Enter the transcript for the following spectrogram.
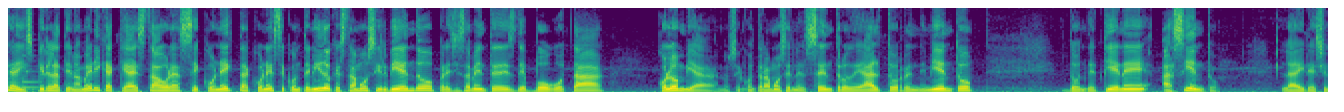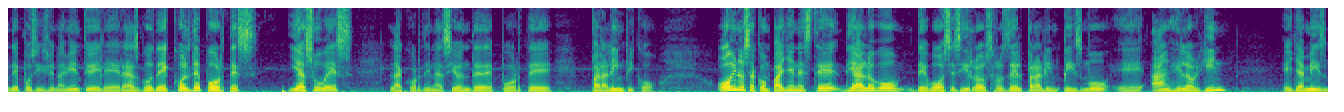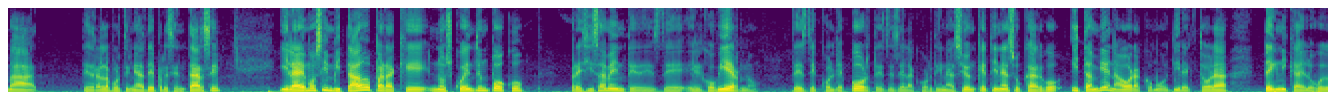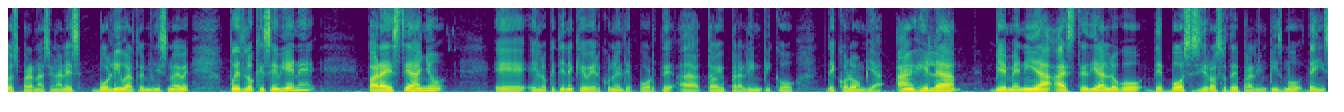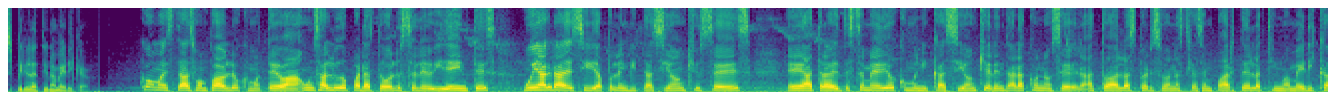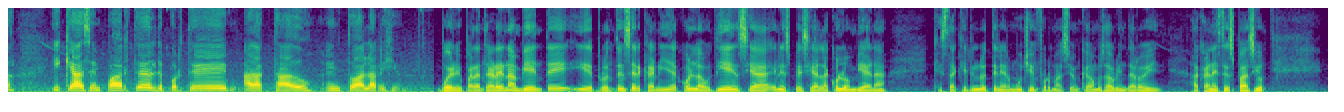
audiencia de Inspire Latinoamérica que a esta hora se conecta con este contenido que estamos sirviendo precisamente desde Bogotá, Colombia. Nos encontramos en el centro de alto rendimiento donde tiene asiento la Dirección de Posicionamiento y Liderazgo de Coldeportes y a su vez la Coordinación de Deporte Paralímpico. Hoy nos acompaña en este diálogo de voces y rostros del paralimpismo eh, Ángela Holguín. Ella misma tendrá la oportunidad de presentarse y la hemos invitado para que nos cuente un poco precisamente desde el gobierno, desde Coldeportes, desde la coordinación que tiene a su cargo y también ahora como directora técnica de los Juegos Paranacionales Bolívar 2019, pues lo que se viene para este año eh, en lo que tiene que ver con el deporte adaptado y paralímpico de Colombia. Ángela, bienvenida a este diálogo de voces y rostros de paralimpismo de Inspire Latinoamérica. ¿Cómo estás Juan Pablo? ¿Cómo te va? Un saludo para todos los televidentes. Muy agradecida por la invitación que ustedes eh, a través de este medio de comunicación quieren dar a conocer a todas las personas que hacen parte de Latinoamérica y que hacen parte del deporte adaptado en toda la región. Bueno, y para entrar en ambiente y de pronto en cercanía con la audiencia, en especial la colombiana, que está queriendo tener mucha información que vamos a brindar hoy acá en este espacio,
